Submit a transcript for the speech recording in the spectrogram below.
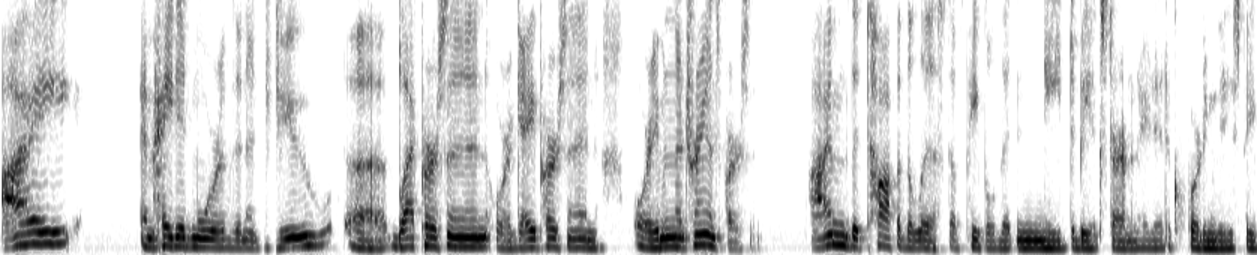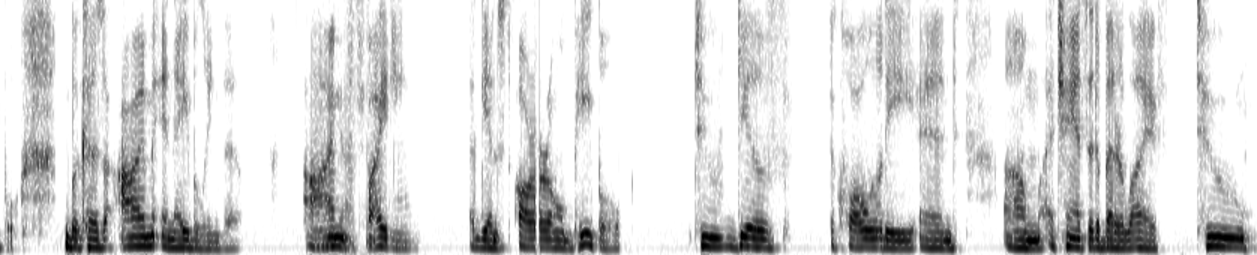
I am hated more than a Jew, a black person, or a gay person, or even a trans person. I'm the top of the list of people that need to be exterminated, according to these people, because I'm enabling them. I'm gotcha. fighting against our own people to give equality and um, a chance at a better life to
